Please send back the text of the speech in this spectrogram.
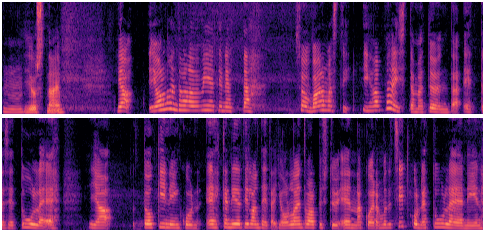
mm. Just näin. Ja jollain tavalla mä mietin, että se on varmasti ihan väistämätöntä, että se tulee. Ja toki niin kun, ehkä niitä tilanteita jollain tavalla pystyy ennakoida, mutta sitten kun ne tulee, niin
